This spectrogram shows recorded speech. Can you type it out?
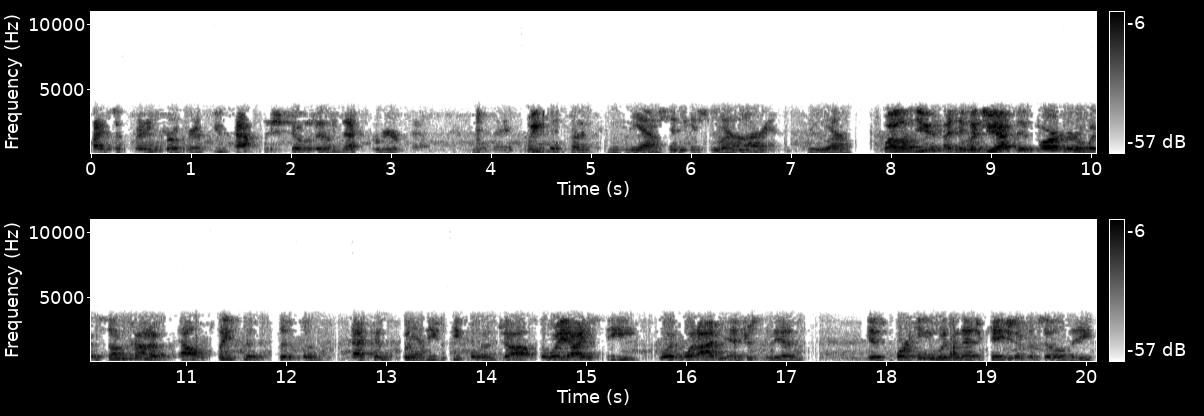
types of training programs, you have to show them that career path. We, It's a post-communication issue on our end, too. Yeah. well, you, I think, but you have to partner with some kind of outplacement system that can Yeah. put these people in jobs. The way I see, what, what I'm interested in is working with an education facility,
